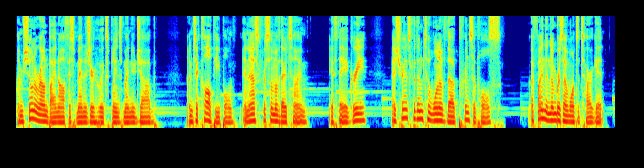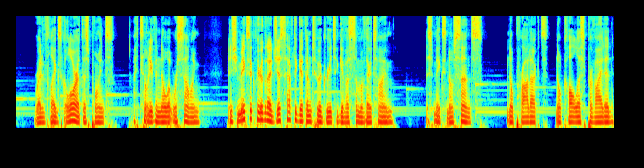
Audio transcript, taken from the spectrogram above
I'm shown around by an office manager who explains my new job. I'm to call people and ask for some of their time. If they agree, I transfer them to one of the principals. I find the numbers I want to target. Red flags galore at this point. I don't even know what we're selling. And she makes it clear that I just have to get them to agree to give us some of their time. This makes no sense. No product, no call list provided.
